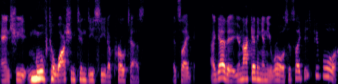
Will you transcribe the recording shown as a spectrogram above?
and she moved to Washington D.C. to protest. It's like I get it. You're not getting any roles. It's like these people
